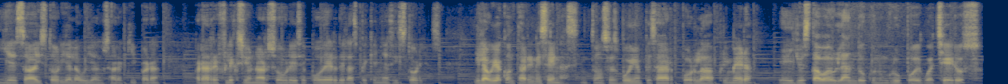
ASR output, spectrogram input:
y esa historia la voy a usar aquí para para reflexionar sobre ese poder de las pequeñas historias y la voy a contar en escenas. Entonces voy a empezar por la primera. Eh, yo estaba hablando con un grupo de guacheros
